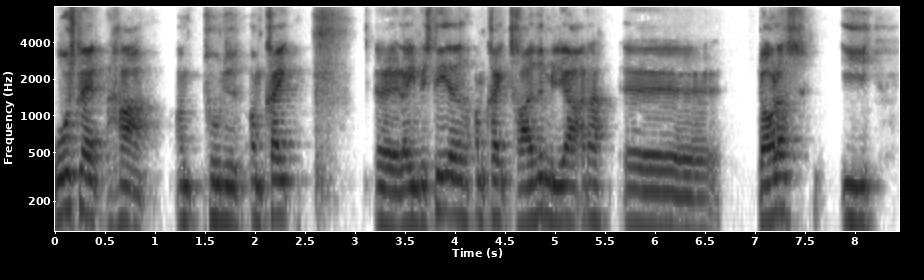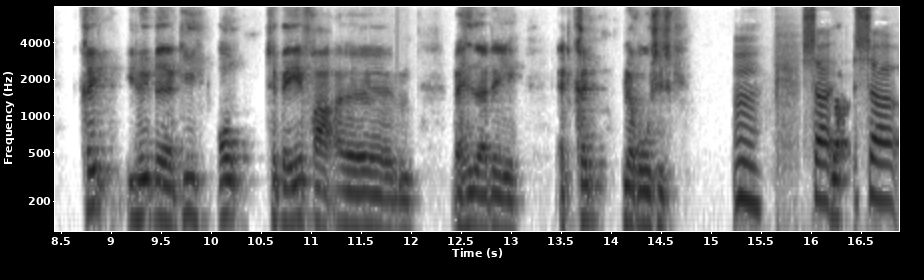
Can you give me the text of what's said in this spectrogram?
Rusland har om, puttet omkring, øh, eller investeret omkring 30 milliarder øh, dollars i Krim i løbet af de år tilbage fra, øh, hvad hedder det, at Krim blev russisk. Mm. Så, så,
